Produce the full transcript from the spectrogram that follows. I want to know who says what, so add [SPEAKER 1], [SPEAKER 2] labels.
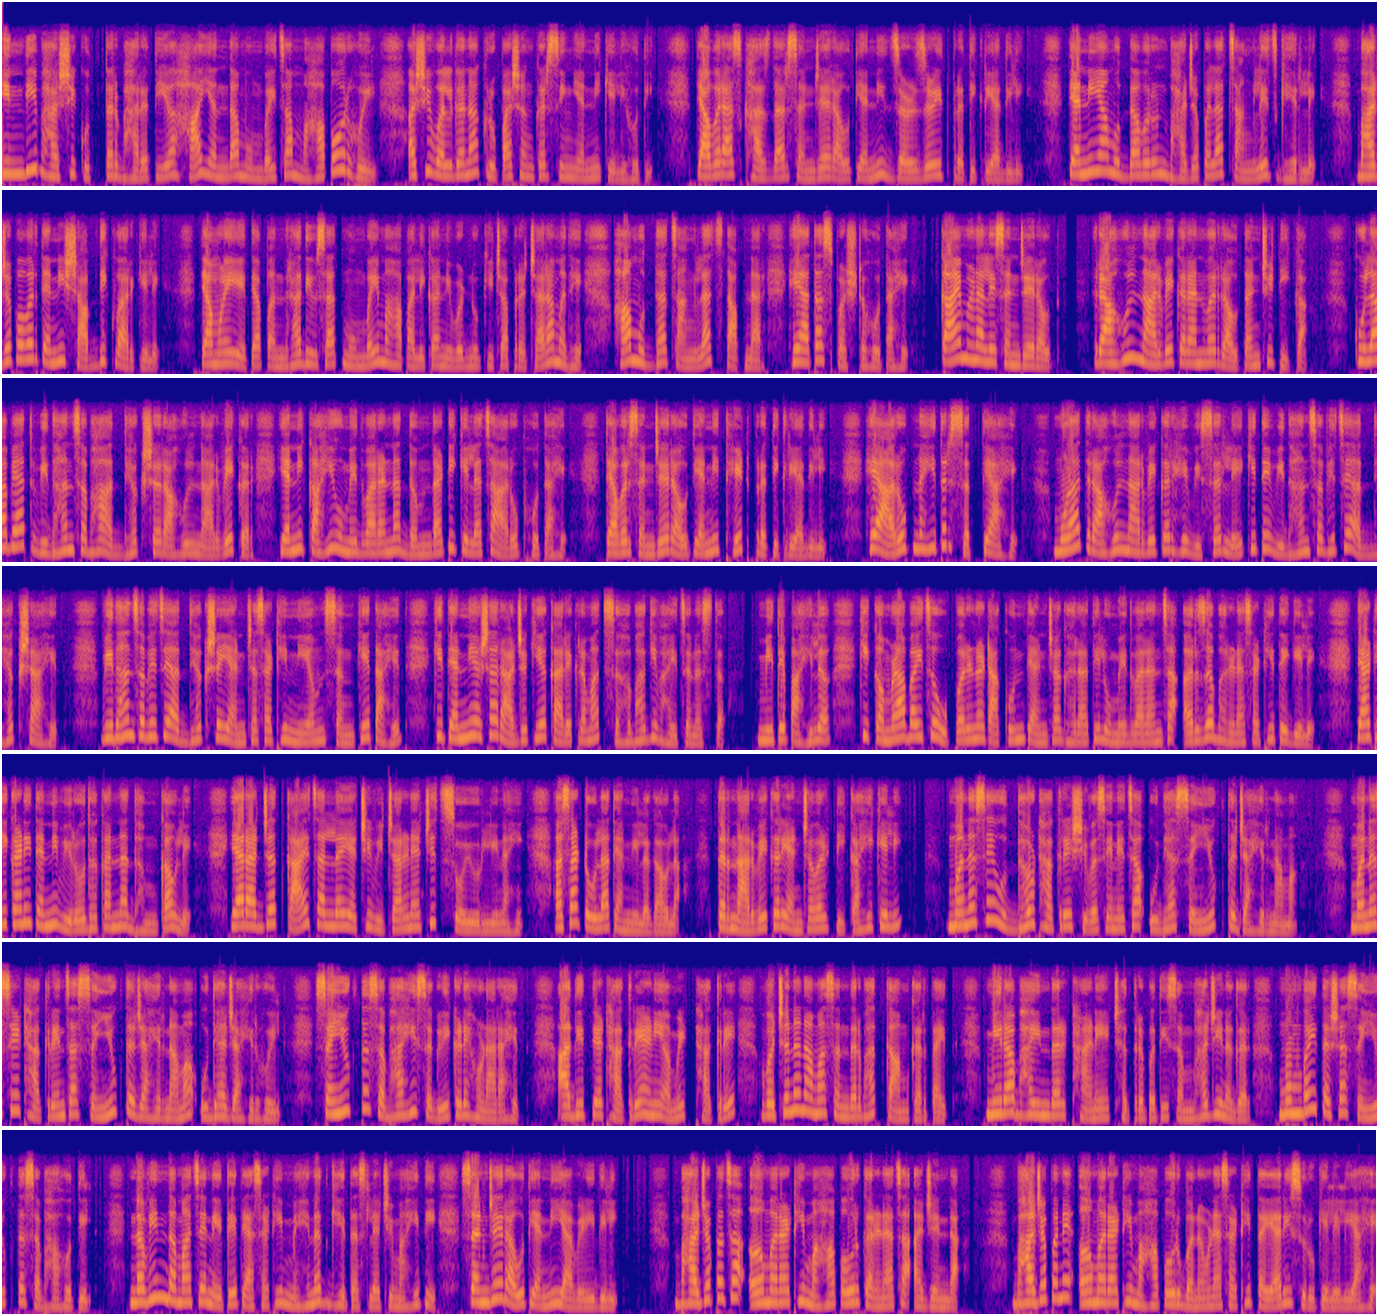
[SPEAKER 1] हिंदी भाषिक उत्तर भारतीय हा यंदा मुंबईचा महापौर होईल अशी वल्गना कृपाशंकर सिंग यांनी केली होती. त्यावर आज खासदार संजय राऊत यांनी जळजळीत प्रतिक्रिया दिली. त्यांनी या मुद्द्यावरून भाजपला चांगलेच घेरले. भाजपवर त्यांनी शाब्दिक वार केले. त्यामुळे येत्या पंधरा दिवसात मुंबई महापालिका निवडणुकीच्या प्रचारामध्ये हा मुद्दा चांगलाच तापणार हे आता स्पष्ट होत आहे. काय म्हणाले संजय राऊत? राहुल नार्वेकरांवर राऊतांची टीका कुलाब्यात विधानसभा अध्यक्ष राहुल नार्वेकर यांनी काही उमेदवारांना दमदाटी केल्याचा आरोप होत आहे. त्यावर संजय राऊत यांनी थेट प्रतिक्रिया दिली. हे आरोप नाही तर सत्य आहे. मुळात राहुल नार्वेकर हे विसरले की ते विधानसभेचे अध्यक्ष आहेत. विधानसभेचे अध्यक्ष यांच्यासाठी नियम संकेत आहेत की त्यांनी अशा राजकीय कार्यक्रमात सहभागी व्हायचं नसतं. मी ते पाहिलं की कमळाबाईचं उपरणं टाकून त्यांच्या घरातील उमेदवारांचा अर्ज भरण्यासाठी ते गेले. त्या ठिकाणी त्यांनी विरोधकांना धमकावले. या राज्यात काय चाललंय याची विचारण्याचीच सोय उरली नाही असा टोला त्यांनी लगावला. तर नार्वेकर यांच्यावर टीकाही केली. मनसे उद्धव ठाकरे शिवसेनेचा उद्या संयुक्त जाहीरनामा. मनसे ठाकरेंचा संयुक्त जाहीरनामा उद्या जाहीर होईल. संयुक्त सभाही सगळीकडे होणार आहेत. आदित्य ठाकरे आणि अमित ठाकरे वचननामा संदर्भात काम करतायत. मीरा भाईंदर ठाणे छत्रपती संभाजीनगर मुंबईत अशा संयुक्त सभा होतील. नवीन दमाचे नेते त्यासाठी मेहनत घेत असल्याची माहिती संजय राऊत यांनी यावेळी दिली. भाजपचा अमराठी महापौर करण्याचा अजेंडा भाजपने अमराठी महापौर बनवण्यासाठी तयारी सुरू केलेली आहे.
